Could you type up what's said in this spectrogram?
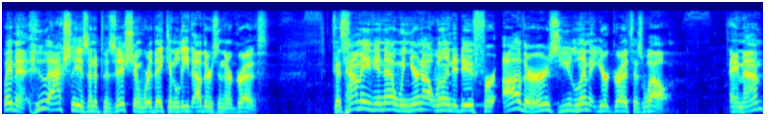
wait a minute, who actually is in a position where they can lead others in their growth? Because how many of you know when you're not willing to do for others, you limit your growth as well? Amen?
